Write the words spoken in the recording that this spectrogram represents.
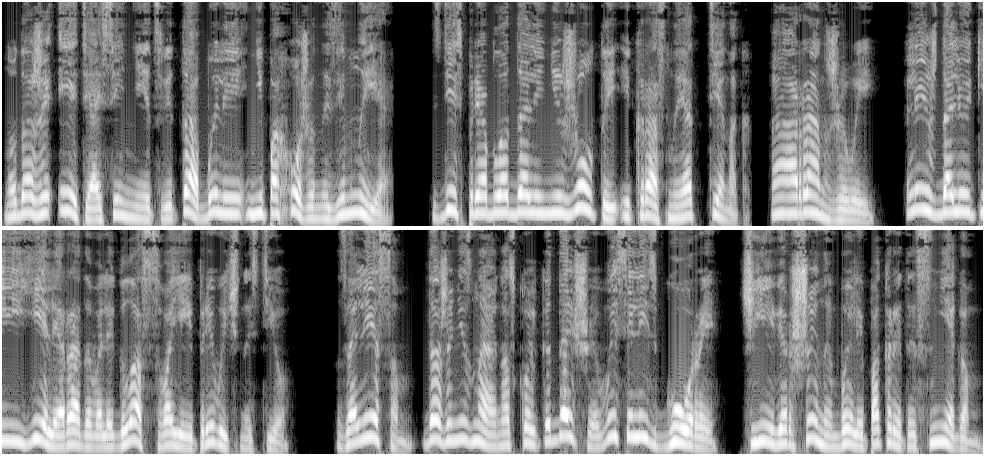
Но даже эти осенние цвета были не похожи на земные. Здесь преобладали не желтый и красный оттенок, а оранжевый. Лишь далекие ели радовали глаз своей привычностью. За лесом, даже не знаю насколько дальше, выселись горы, чьи вершины были покрыты снегом.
